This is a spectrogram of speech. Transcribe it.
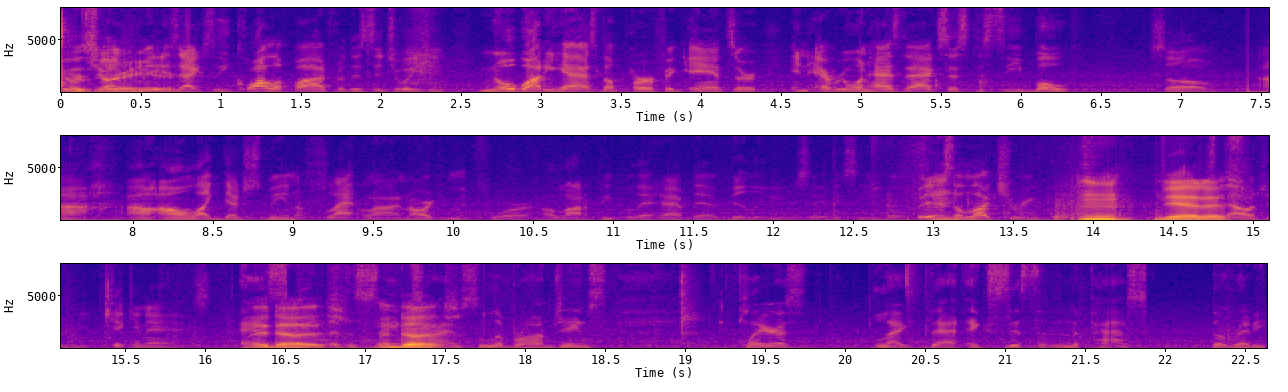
your was a great judgment is actually qualified for this situation. Nobody has the perfect answer, and everyone has the access to see both. So ah, I, I don't like that just being a flatline argument for a lot of people that have that ability to say they see both. But It is a luxury, but Mm, yeah, it is. be kicking ass. And It does. At the It does. Time. So LeBron James, players like that existed in the past already.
